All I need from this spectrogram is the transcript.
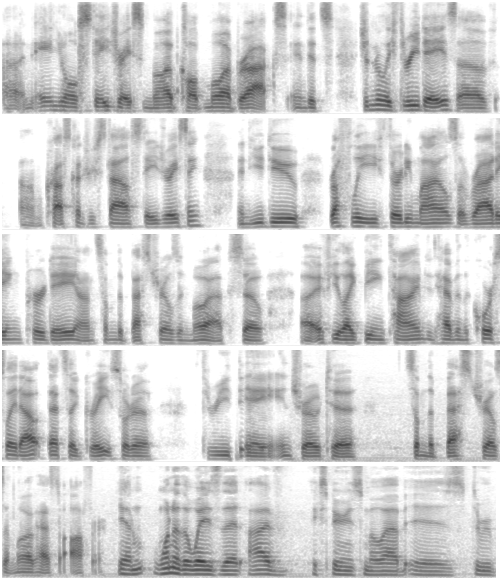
uh, an, annual stage race in Moab called Moab Rocks. And it's generally three days of um, cross country style stage racing. And you do roughly 30 miles of riding per day on some of the best trails in Moab. So uh, if you like being timed and having the course laid out, that's a great sort of three day intro to some of the best trails that Moab has to offer. Yeah, and one of the ways that I've experienced Moab is through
